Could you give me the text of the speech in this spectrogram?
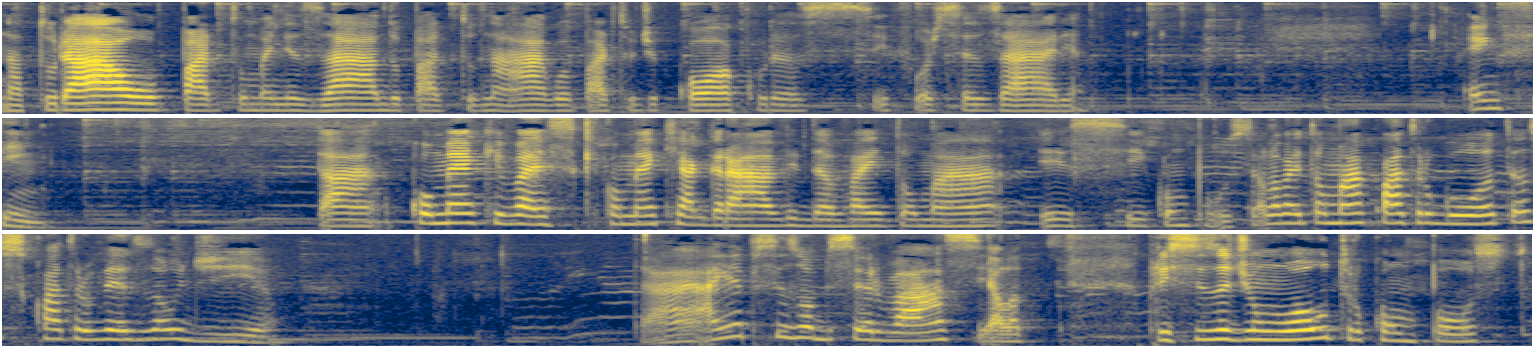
natural, parto humanizado, parto na água, parto de cócoras, se for cesárea. Enfim, tá? Como é que vai, como é que a grávida vai tomar esse composto? Ela vai tomar quatro gotas quatro vezes ao dia, tá? Aí é preciso observar se ela precisa de um outro composto.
